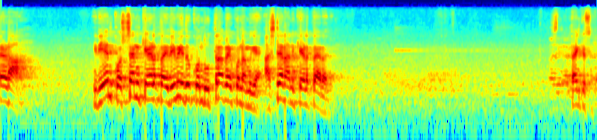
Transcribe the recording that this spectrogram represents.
ಬೇಡ. ಇದೇನು ಕ್ವಶನ್ ಕೇಳ್ತಾ ಇದ್ದೀವಿ ಇದಕ್ಕೊಂದು ಉತ್ತರ ಬೇಕು ನಮಗೆ. ಅಷ್ಟೇ ನಾನು ಕೇಳ್ತಾ ಇರೋದು. ಥ್ಯಾಂಕ್ ಯು ಸರ್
